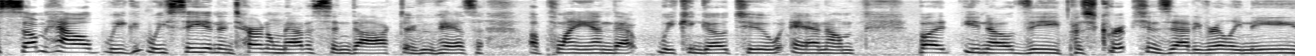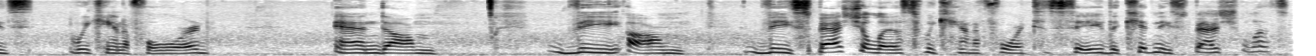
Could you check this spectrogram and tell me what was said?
Somehow we, we see an internal medicine doctor who has a, a plan that we can go to, and um, but you know the prescriptions that he really needs we can't afford, and um, the um, the specialists we can't afford to see the kidney specialist,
